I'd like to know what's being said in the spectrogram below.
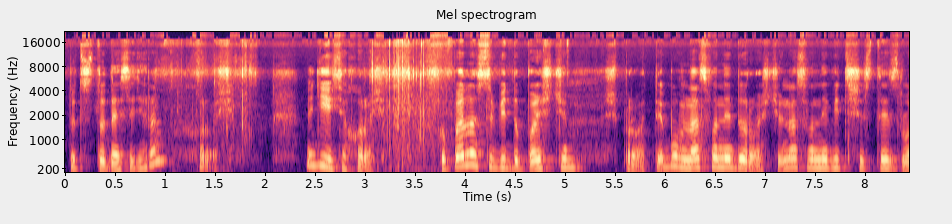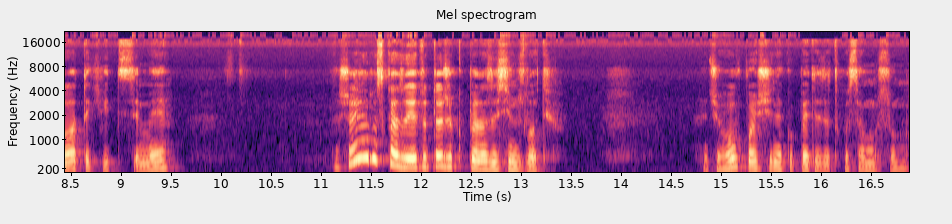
Тут 110 грам, хороші. Надіюся, хороші. Купила собі до Польщі шпроти, бо в нас вони дорожчі. У нас вони від 6 злотих, від 7. А що я розказую? Я тут теж купила за 7 злотих. А чого в Польщі не купити за таку саму суму?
